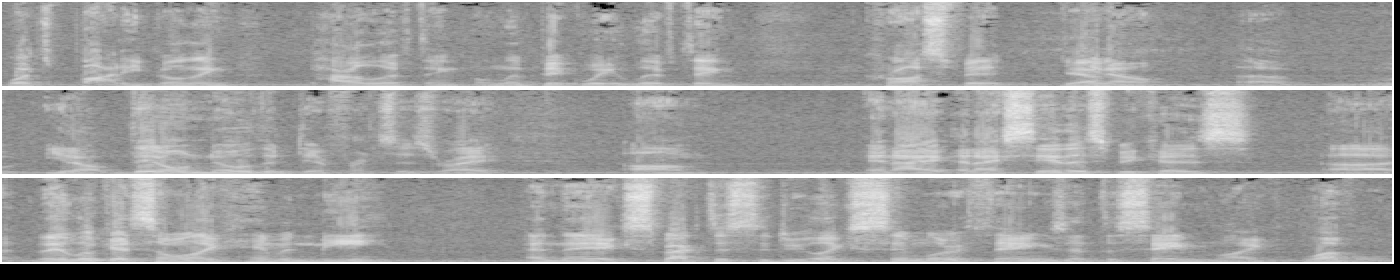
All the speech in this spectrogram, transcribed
what's bodybuilding, powerlifting, Olympic weightlifting, CrossFit. Yeah. You know, uh, you know, they don't know the differences, right? Um, and I and I say this because uh, they look at someone like him and me, and they expect us to do like similar things at the same like level.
